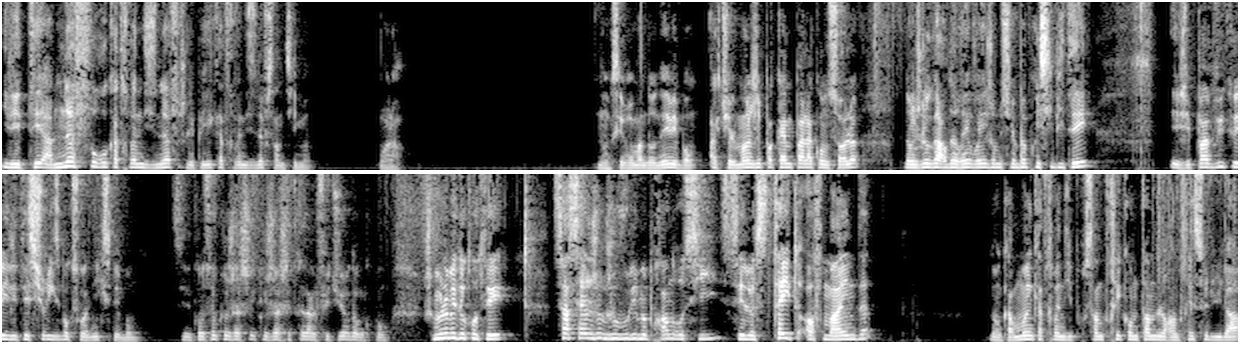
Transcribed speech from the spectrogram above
il était à 9,99€, je l'ai payé 99 centimes. Voilà. Donc c'est vraiment donné, mais bon, actuellement, j'ai pas quand même pas la console. Donc je le garderai, vous voyez, je me suis un peu précipité. Et j'ai pas vu qu'il était sur Xbox One X, mais bon. C'est une console que j'achèterai dans le futur, donc bon. Je me le mets de côté. Ça, c'est un jeu que je voulais me prendre aussi. C'est le State of Mind. Donc à moins 90%, très content de le rentrer celui-là.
